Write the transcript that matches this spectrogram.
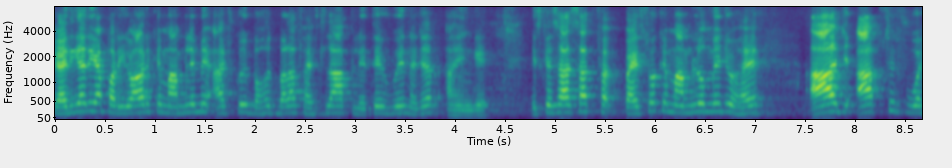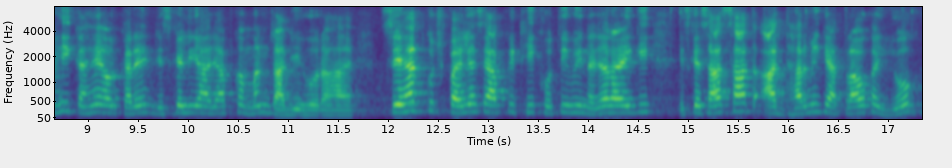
करियर या परिवार के मामले में आज कोई बहुत बड़ा फैसला आप लेते हुए नज़र आएँगे। इसके साथ साथ पैसों के मामलों में जो है, आज आप सिर्फ़ वही कहें और करें जिसके लिए आज आपका मन राज़ी हो रहा है। सेहत कुछ पहले से आपकी ठीक होती हुई नज़र आएगी। इसके साथ साथ आज धार्मिक यात्राओं का योग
